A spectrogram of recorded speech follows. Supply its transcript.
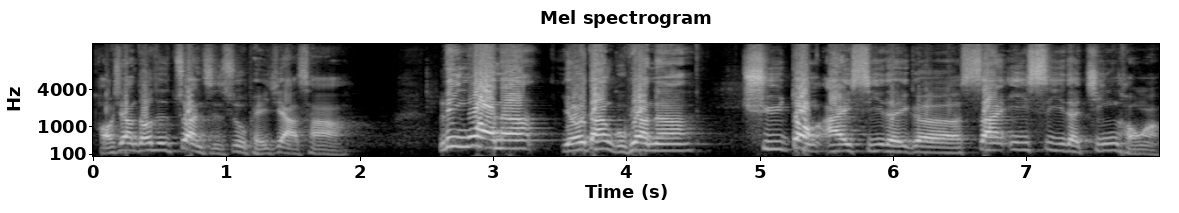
好像都是赚指数赔价差。另外呢，有一单股票呢，驱动 IC 的一个三一四一的金红啊，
